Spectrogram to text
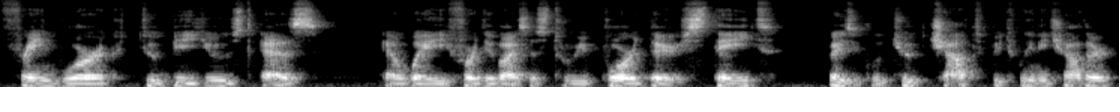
framework to be used as a way for devices to report their state, basically to chat between each other.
